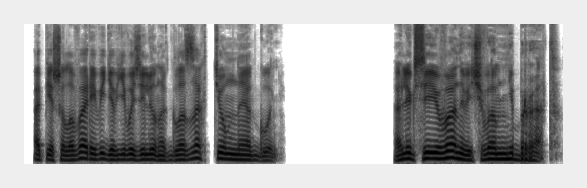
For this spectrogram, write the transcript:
— опешила Варя, видя в его зеленых глазах темный огонь. «Алексей Иванович вам не брат».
